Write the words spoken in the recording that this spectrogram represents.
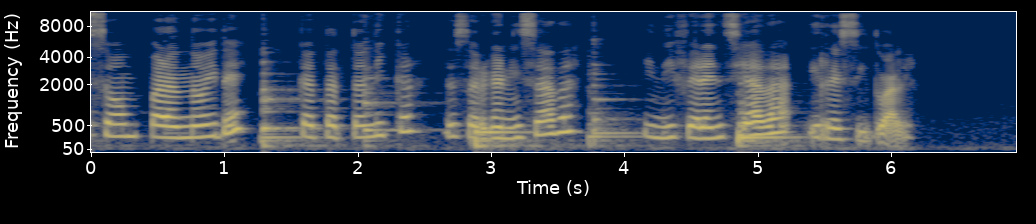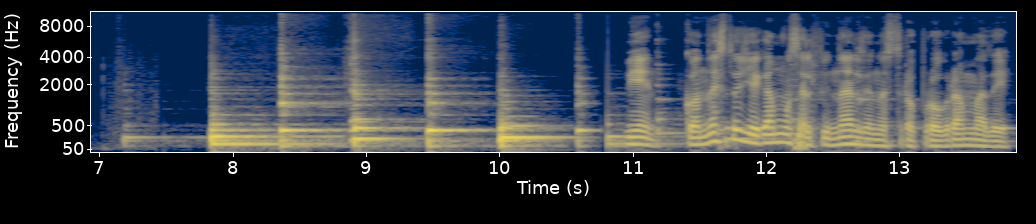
son paranoide, catatónica, desorganizada, indiferenciada y residual. Bien, con esto llegamos al final de nuestro programa de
